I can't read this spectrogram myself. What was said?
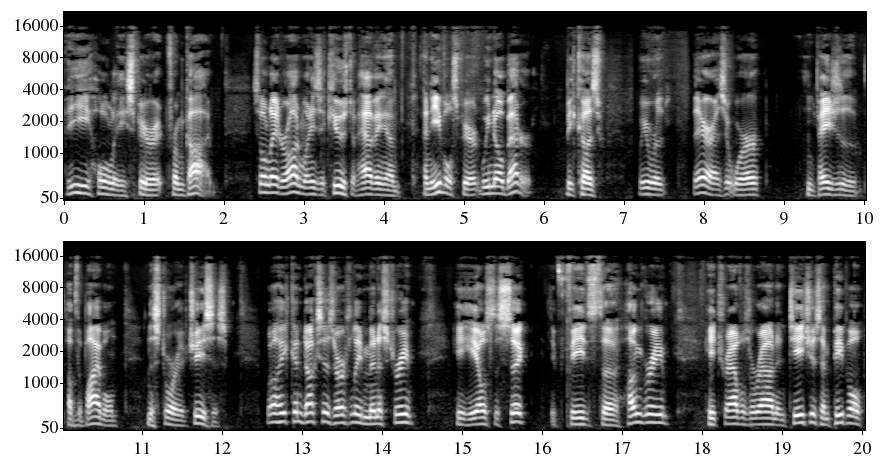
the Holy Spirit from God. So later on, when he's accused of having a, an evil spirit, we know better because we were there, as it were, in pages of the, of the Bible in the story of Jesus. Well, he conducts his earthly ministry he heals the sick, he feeds the hungry, he travels around and teaches, and people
